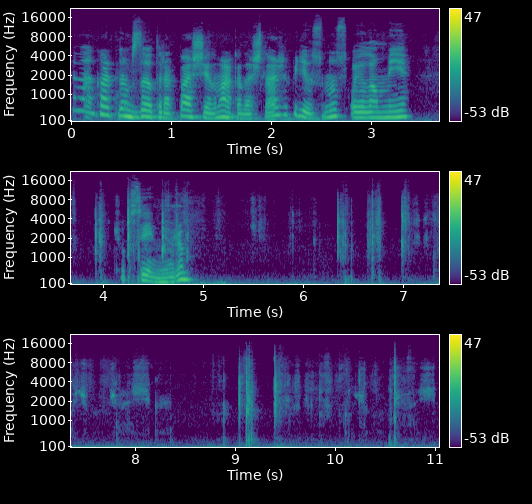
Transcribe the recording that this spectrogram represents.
Hemen kartlarımızı dağıtarak başlayalım arkadaşlar. Biliyorsunuz oyalanmayı çok sevmiyorum. Koç burcu aşk. Koç burcu aşk.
